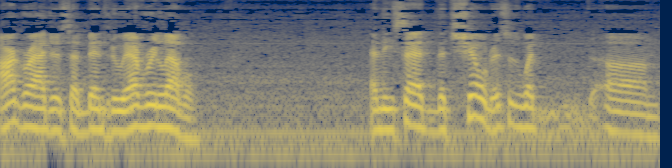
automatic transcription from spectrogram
our graduates have been through every level and he said, the children, this is what um,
